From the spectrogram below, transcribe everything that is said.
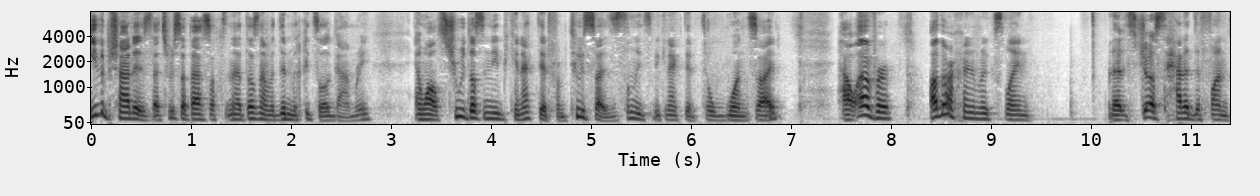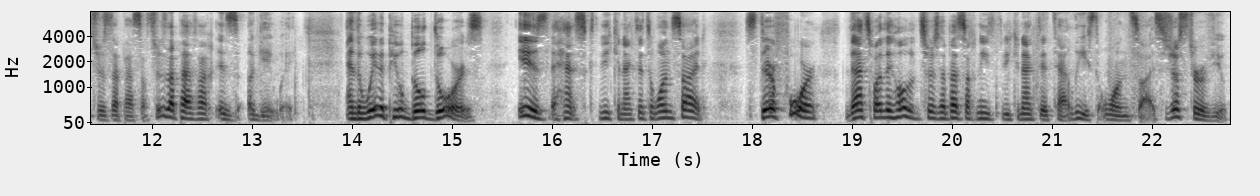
Either pshat is that Tzuris Pesach and that doesn't have a din mechitza gamri, and while it's true it doesn't need to be connected from two sides, it still needs to be connected to one side. However, other Achronim explain that it's just how to define Tzuris Pesach. Tzuris Pesach is a gateway. And the way that people build doors is that has to be connected to one side. So therefore, that's why they hold that Tzuris Pesach needs to be connected to at least one side. So just to review,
